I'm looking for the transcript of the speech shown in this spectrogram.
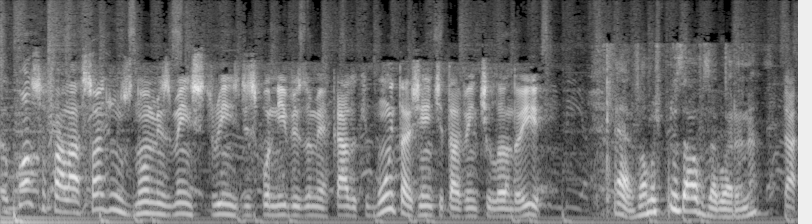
Eu posso falar só de uns nomes mainstreams disponíveis no mercado que muita gente tá ventilando aí? É, vamos pros alvos agora, né? Tá.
